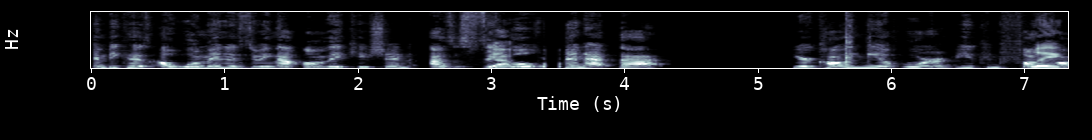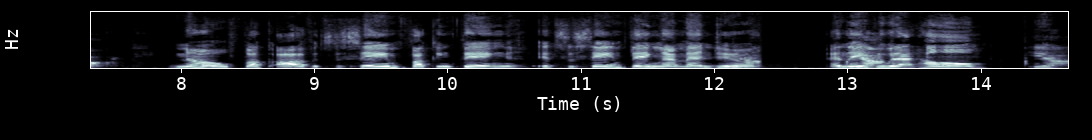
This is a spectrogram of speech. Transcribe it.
And because a woman is doing that on vacation as a single woman at that, you're calling me a whore? You can fuck Like, off. No, fuck off. It's the same fucking thing. It's the same thing that men do, Yeah. and they Yeah. do it at home, Yeah.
